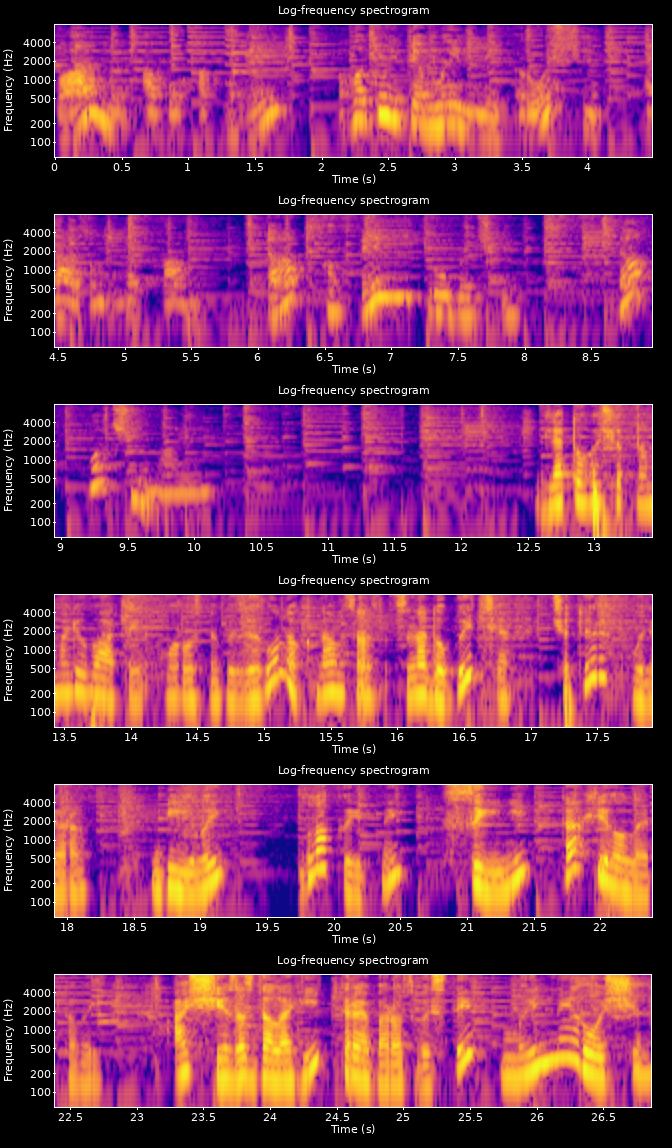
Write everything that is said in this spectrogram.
фарби або акварель, готуйте мильний розчин разом з батьками та коктейльні трубочки. Та починаємо. Для того, щоб намалювати морозний візерунок, нам знадобиться чотири кольори: білий, блакитний, синій та фіолетовий. А ще заздалегідь треба розвести мильний розчин,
